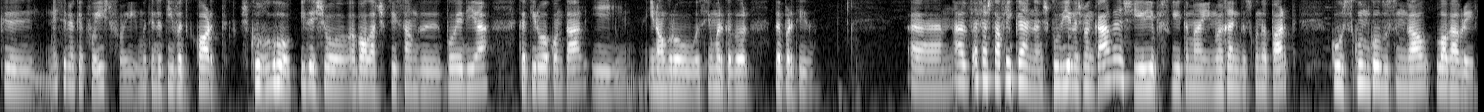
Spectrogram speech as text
que nem sei bem o que é que foi isto, foi uma tentativa de corte, escorregou e deixou a bola à disposição de Boledia, que atirou a contar e inaugurou assim o marcador da partida. Uh, a festa africana explodia nas bancadas e iria prosseguir também no arranque da segunda parte, com o segundo gol do Senegal logo a abrir.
